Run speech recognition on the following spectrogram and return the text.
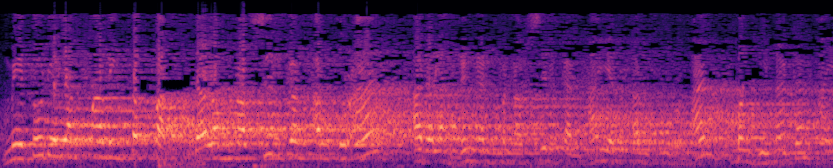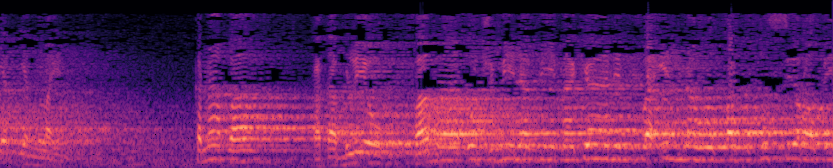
Metode yang paling tepat dalam menafsirkan Al-Quran adalah dengan menafsirkan ayat Al-Quran menggunakan ayat yang lain. Kenapa? Kata beliau, "Fama ujmila fi makanin fa innahu qad fussira fi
